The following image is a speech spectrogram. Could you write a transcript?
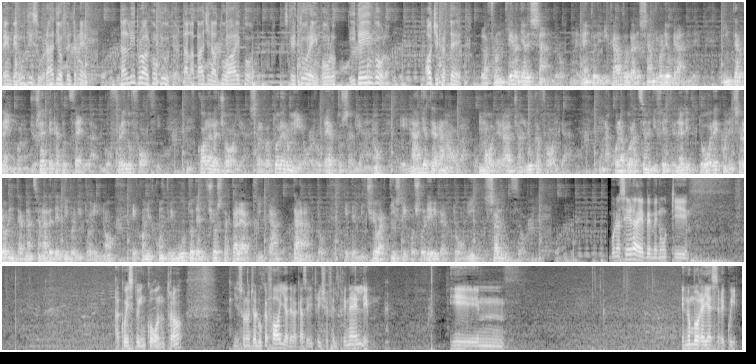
Benvenuti su Radio Feltrinelli. Dal libro al computer, dalla pagina al tuo iPod. Scritture in volo, idee in volo. Oggi per te. La frontiera di Alessandro, un evento dedicato ad Alessandro Leogrande. Intervengono Giuseppe Catozzella, Goffredo Fofi, Nicola La Gioia, Salvatore Romeo, Roberto Saviano e Nadia Terranova. Modera Gianluca Foglia una collaborazione di Feltrinelli Editore con il Salone Internazionale del Libro di Torino e con il contributo del Liceo Statale Archita, Taranto e del Liceo Artistico Soleri Bertoni, Saluzzo. Buonasera e benvenuti a questo incontro. Io sono Gianluca Foglia della casa editrice Feltrinelli e mm, e non vorrei essere qui.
